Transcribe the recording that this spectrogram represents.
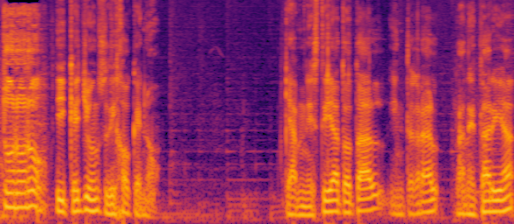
Tururú. Y que Junts dijo que no. Que amnistía total, integral, planetaria,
